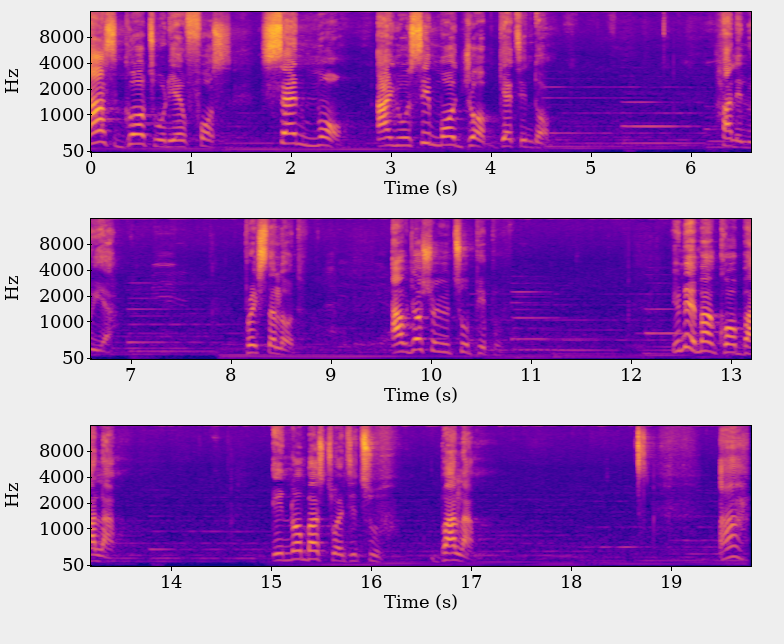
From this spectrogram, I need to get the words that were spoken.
Ask God to reinforce, send more, and you will see more job getting done. Hallelujah. Praise the Lord. I'll just show you two people. You know a man called Balaam in Numbers 22. Balaam. Ah,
